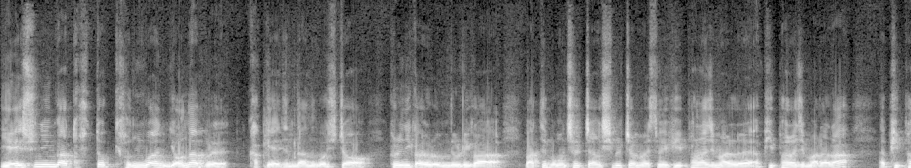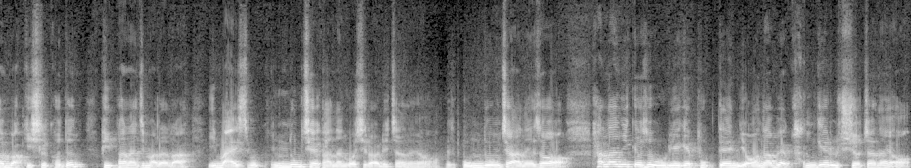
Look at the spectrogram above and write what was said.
예수님과 더욱더 견고한 연합을 갖게 된다는 것이죠. 그러니까 여러분들 우리가 마태복음 7장 11절 말씀에 비판하지 말라 비판하지 말아라 아, 비판받기 싫거든 비판하지 말아라 이 말씀은 공동체에 관한 것이라 그랬잖아요. 그래서 공동체 안에서 하나님께서 우리에게 복된 연합의 관계를 주셨잖아요.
